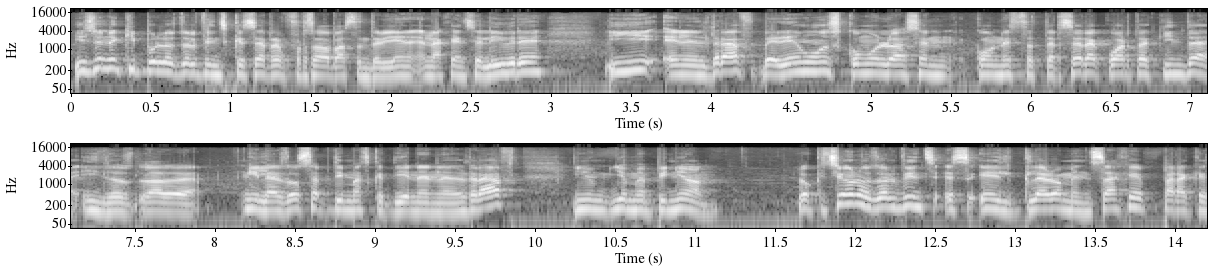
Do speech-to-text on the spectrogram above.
Y es un equipo de los Dolphins que se ha reforzado bastante bien en la agencia libre. Y en el draft veremos cómo lo hacen con esta tercera, cuarta, quinta y, los, y las dos séptimas que tienen en el draft. Y en mi opinión, lo que hicieron los Dolphins es el claro mensaje para que,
